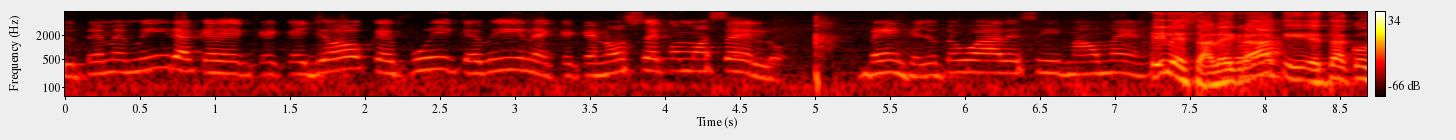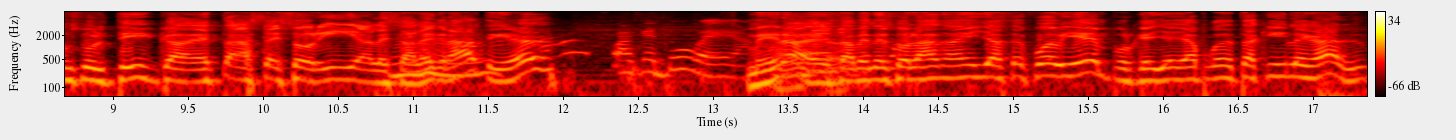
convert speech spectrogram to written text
Usted me mira que, que, que yo que fui, que vine, que, que no sé cómo hacerlo. Ven, que yo te voy a decir más o menos. Y le sale gratis esta consultica, esta asesoría, le sale gratis, ¿eh? Para que tú veas. Mira, esa venezolana ahí ya se fue bien porque ella ya puede estar aquí ilegal.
